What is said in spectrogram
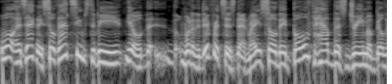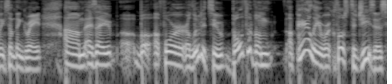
Well, exactly. So that seems to be, you know, the, one of the differences then, right? So they both have this dream of building something great. Um, as I uh, before alluded to, both of them apparently were close to Jesus.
